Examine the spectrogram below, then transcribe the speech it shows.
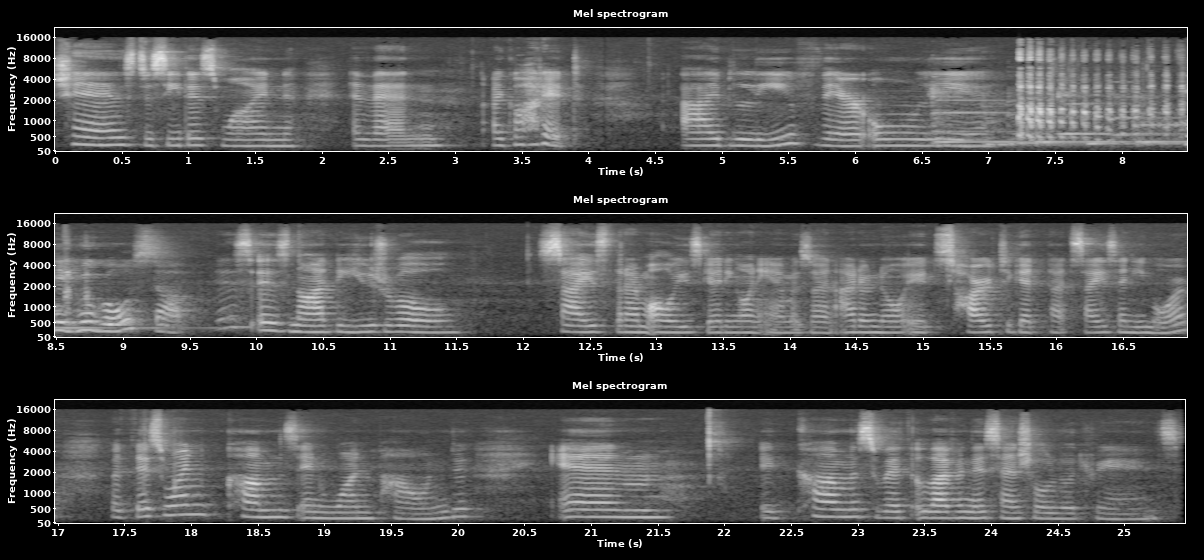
chance to see this one and then I got it. I believe they're only... Hey Google, stop. This is not the usual size that I'm always getting on Amazon. I don't know, it's hard to get that size anymore. But this one comes in one pound and it comes with 11 essential nutrients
